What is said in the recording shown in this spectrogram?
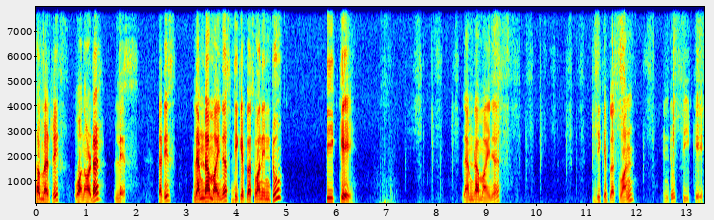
submatrix one order less. That is lambda minus d k plus 1 into p k lambda minus d k plus 1 into p k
